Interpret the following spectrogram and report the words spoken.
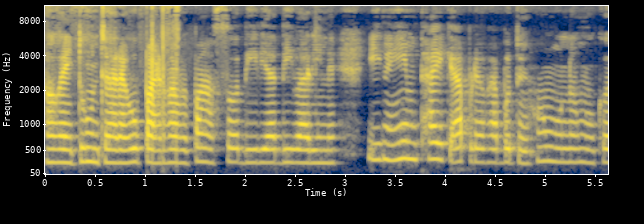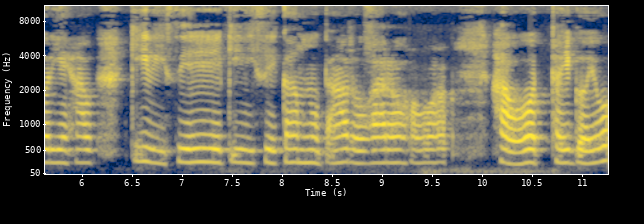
હવે તું ચારા ઉપાડવા પાંચસો દીર્યા દિવાળીને એને એમ થાય કે આપણે આ બધું હમું નમું કરીએ હાવ કેવી છે કેવી છે કામનું તારો હારો હવા હાવ થઈ ગયો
